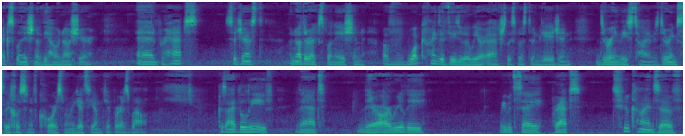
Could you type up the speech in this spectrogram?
explanation of the Hon Ashir and perhaps suggest another explanation of what kind of vidui we are actually supposed to engage in during these times, during Slichos, and of course when we get to Yom Kippur as well. Because I believe that there are really we would say perhaps two kinds of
